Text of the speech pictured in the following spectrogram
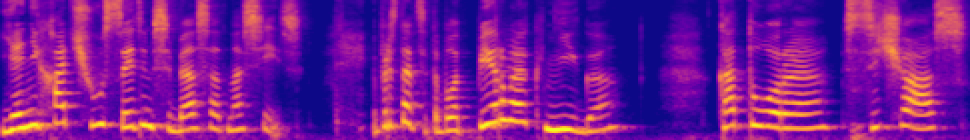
Я не хочу с этим себя соотносить. И представьте, это была первая книга, которая сейчас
